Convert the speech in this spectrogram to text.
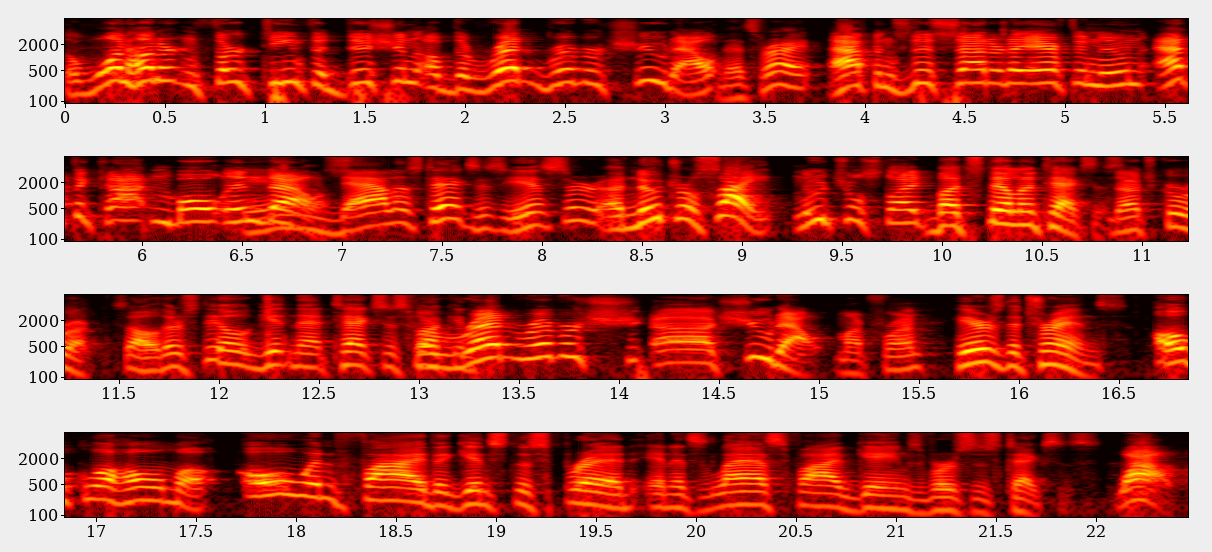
The 113th edition of the Red River Shootout That's right. happens this Saturday afternoon at the Cotton Bowl in, In Dallas. Dallas, Texas. Yes, sir. A neutral site, Neutral site, but still in Texas. that's correct. so they're still getting that Texas The fucking. Red River sh- uh, Shootout, my friend. Here's the trends Oklahoma 0 and 5 against the spread in its last five games versus Texas. Wow.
